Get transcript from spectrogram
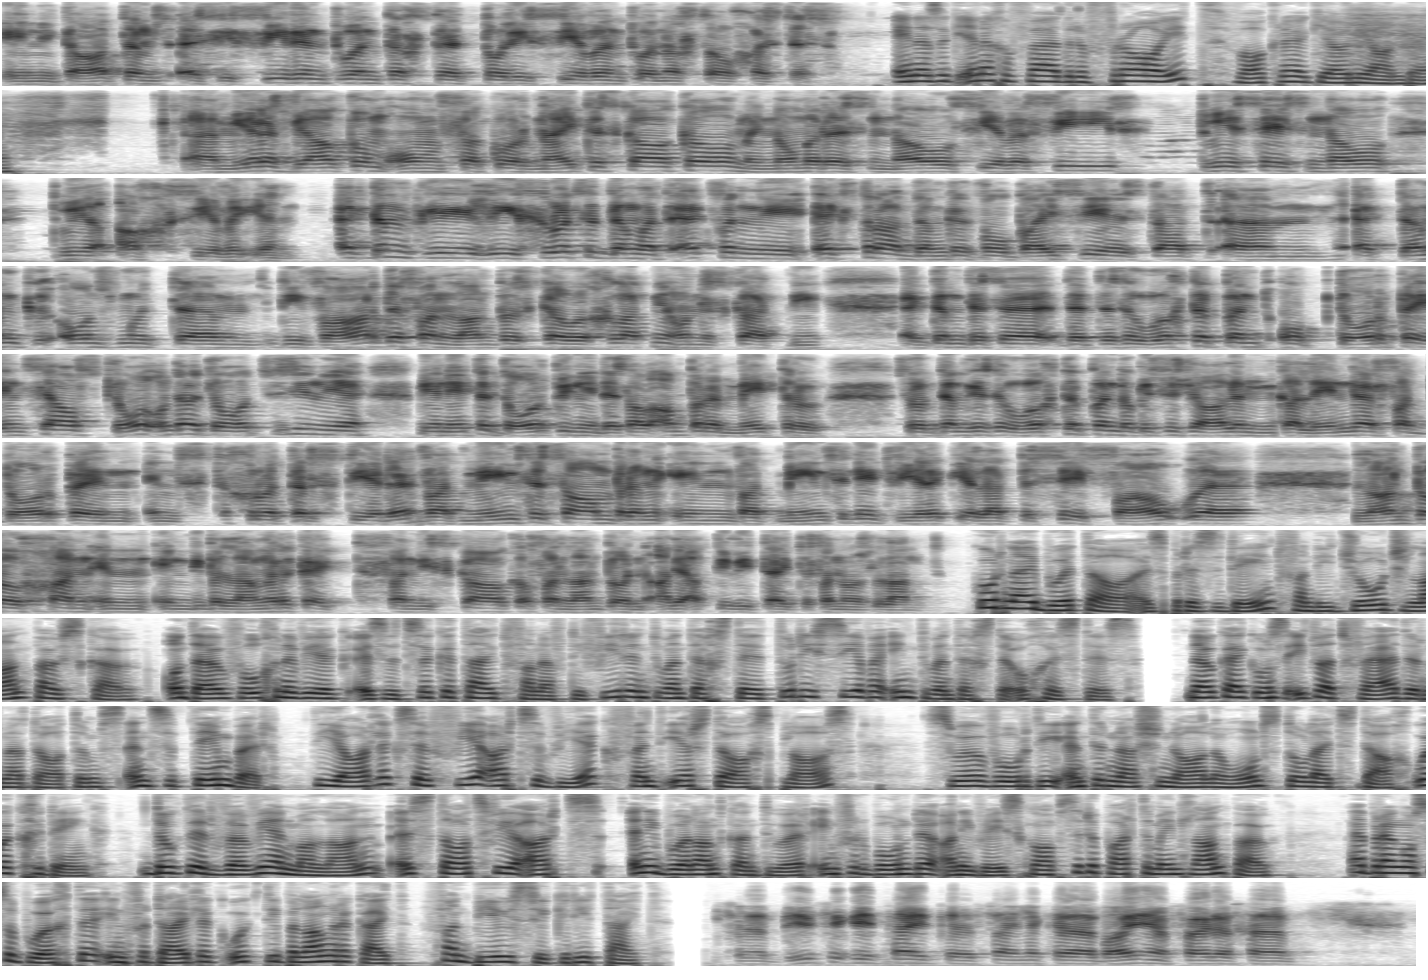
en die datums is die 24ste tot die 27ste Augustus. En as ek enige verdere vrae het, waar kry ek jou in die hande? Uh, meer as welkom om vir Corneille te skakel. My nommer is 074 260 2871. Ek dink die, die grootste ding wat ek van die ekstra dink ek wil bysê is dat ehm um, ek dink ons moet ehm um, die waarde van landbouskoue glad nie onderskat nie. Ek dink dis 'n dit is 'n hoogtepunt op dorpe en selfs onthou George is nie meer net 'n dorpie nie, dis al amper 'n metro. So ek dink dis 'n hoogtepunt op die sosiale kalender van dorpe en en st groter stede wat mense saambring en wat mense net weer 'n keer laat besef waaroor landbou gaan en en die belangrikheid van die skakel van landbou en al die aktiwiteite van ons land. Corneil Botha is president van die George Landbou Skou. Onthou volgende week is dit sulke tyd vanaf die 24ste tot die 27ste Augustus. Nou kyk ons ietwat verder na datums in September. Die jaarlikse veeartse week vind eersdaags plaas. So word die internasionale hondsdolheidsdag ook gedenk. Dr Vivian Malan is staatsveearts in die Boland kantoor en verbonde aan die Wes-Kaapse Departement Landbou. Hy bring ons op hoogte en verduidelik ook die belangrikheid van biosekuriteit. So biosekuriteit is eintlik 'n baie eenvoudige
